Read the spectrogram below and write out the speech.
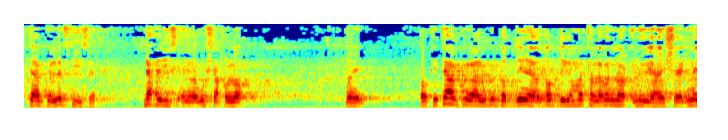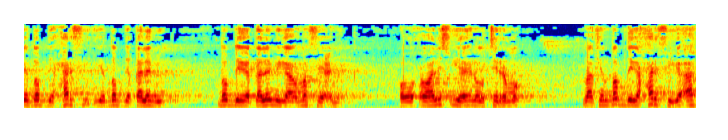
kitaabka laftiisa dhexdiisa in lagu shaqlo. Ayb oo kitaabkii waa lagu dabdinaya dabdiga marka laba nooc inuu yahaan sheegnay dabdi xarfi iyo dabdi qalami. Dabdiga qalamiga uma fiicna oo wuxuu halis u yahay inuu tirmo. Laakiin dabdiga xarfiga ah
